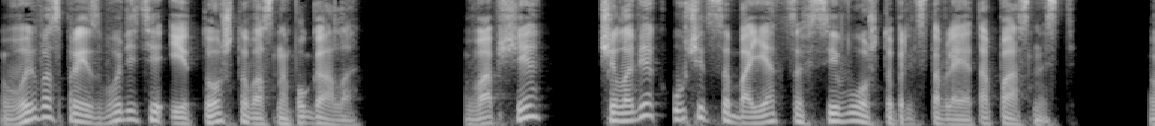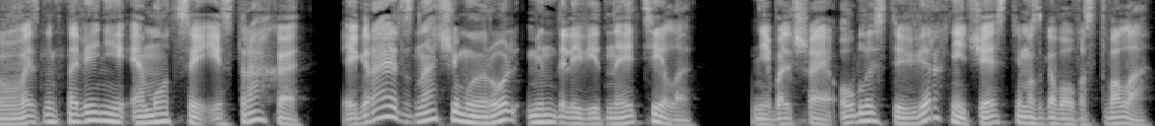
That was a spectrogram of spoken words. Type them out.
вы воспроизводите и то, что вас напугало. Вообще, человек учится бояться всего, что представляет опасность. В возникновении эмоций и страха играет значимую роль миндалевидное тело, небольшая область в верхней части мозгового ствола.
